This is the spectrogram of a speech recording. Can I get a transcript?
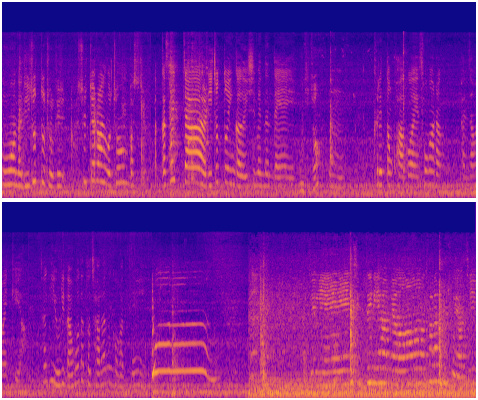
우와 나 리조또 저렇게 실제로 하는 걸 처음 봤어. 아까 살짝 리조또인가 의심했는데 어, 진짜? 응. 그랬던 과거의 송아랑 반성할게요. 자기 요리 나보다 더 잘하는 것 같아. 와. 나중에 집들이 하면 사람들 줘야지.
